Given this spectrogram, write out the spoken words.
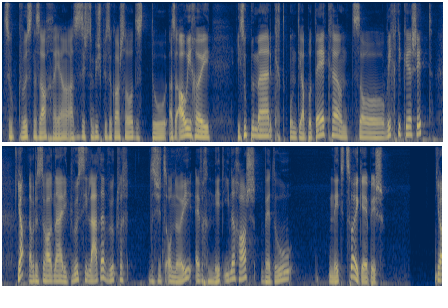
Zu gewissen Sachen, ja. Also es ist zum Beispiel sogar so, dass du, also alle können in Supermärkte und in Apotheken und so wichtige Shit. Ja. Aber dass du halt dann in gewisse Läden wirklich, das ist jetzt auch neu, einfach nicht rein kannst, wenn du nicht 2G bist. Ja.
